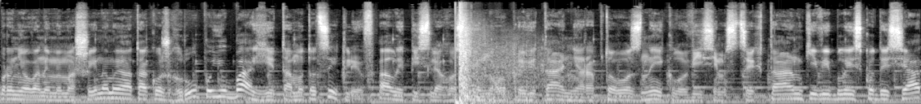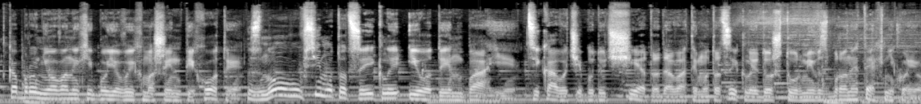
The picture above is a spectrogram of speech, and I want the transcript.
броньованими машинами, а також групою багі та мотоциклів. Але після гостинного привітання раптово зникло 8 з цих танків і близько десятка броньованих і бойових машин піхоти. Знову всі мотоцикли і один багі. Цікаво, чи будуть ще додавати мотоцикли до штурмів з бронетехнікою.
